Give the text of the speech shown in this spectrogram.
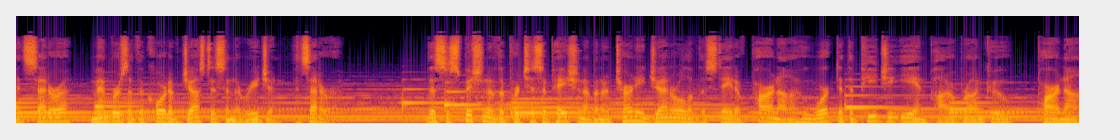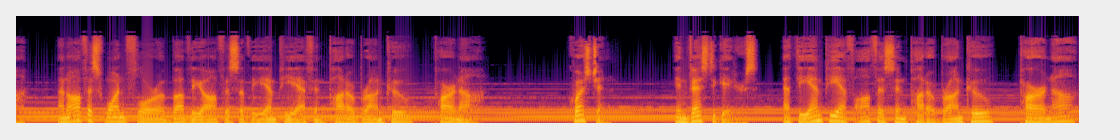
etc., members of the court of justice in the region, etc. The suspicion of the participation of an attorney general of the state of Paraná who worked at the PGE in Pato Branco, Paraná, an office one floor above the office of the MPF in Pato Branco, Paraná. Question. Investigators, at the MPF office in Pato Branco, Paraná,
